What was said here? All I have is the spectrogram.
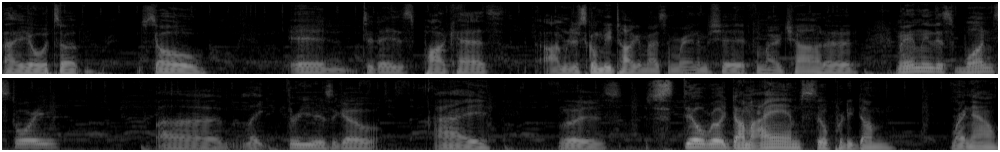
Hi, yo, what's up? So, in today's podcast, I'm just gonna be talking about some random shit from my childhood. Mainly this one story. Uh, like three years ago, I was still really dumb. I am still pretty dumb right now.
